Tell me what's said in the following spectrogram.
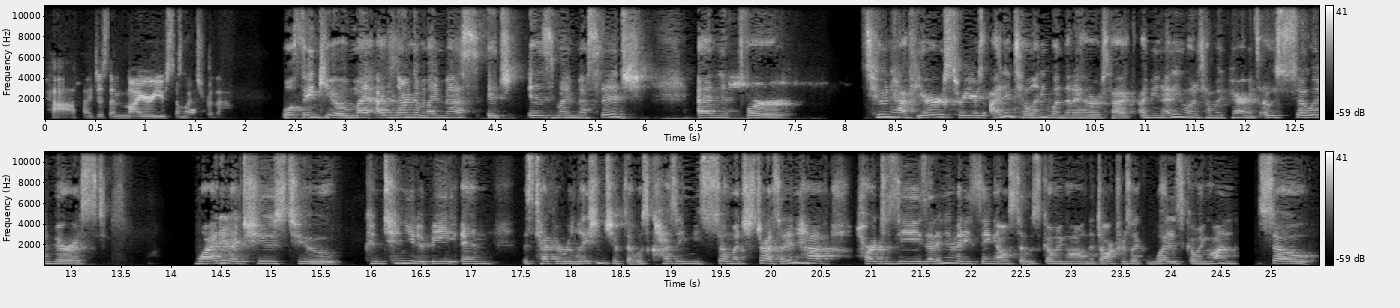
path. I just admire you so much for that. Well, thank you. My, I've learned that my message is my message. And for two and a half years, three years, I didn't tell anyone that I had a heart attack. I mean, I didn't want to tell my parents. I was so embarrassed. Why did I choose to continue to be in this type of relationship that was causing me so much stress? I didn't have heart disease. I didn't have anything else that was going on. The doctor was like, what is going on? So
